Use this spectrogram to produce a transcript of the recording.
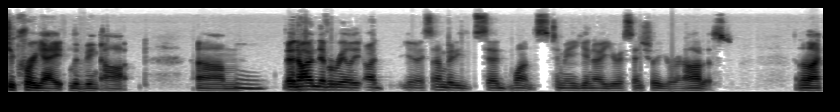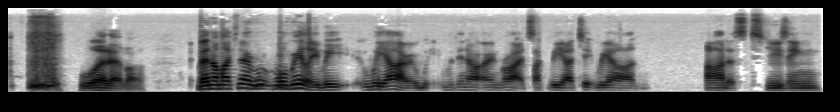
to create living art. Um, Mm. And I never really, I you know, somebody said once to me, you know, you're essentially you're an artist, and I'm like, whatever. But I'm like, no, well, really, we we are within our own rights. Like we are t- we are artists using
